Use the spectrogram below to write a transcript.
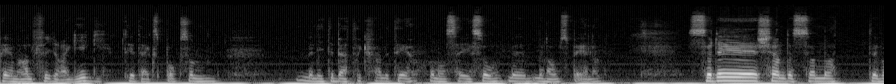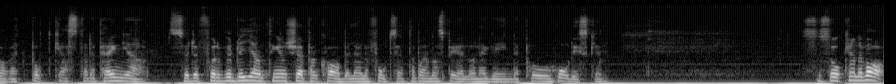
3,5-4 gig till ett Xbox som med lite bättre kvalitet om man säger så med, med de spelen. Så det kändes som att det var rätt bortkastade pengar. Så det får det väl bli antingen köpa en kabel eller fortsätta bränna spel och lägga in det på hårddisken. Så så kan det vara.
